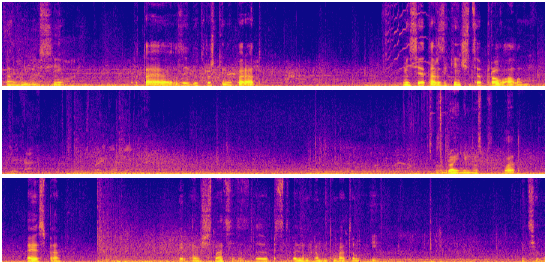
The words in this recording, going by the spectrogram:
В даній місії проте зайду трошки наперед. Місія теж закінчиться провалом. Збройні в нас пістолет АСП. І М16 з підстрільним гранатометом і прицілом.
